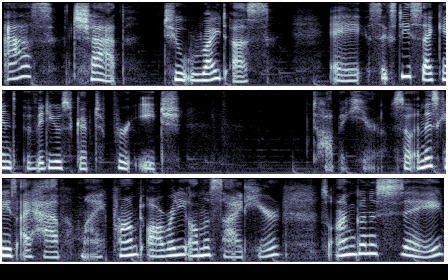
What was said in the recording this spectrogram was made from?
ask chat to write us a 60 second video script for each topic here. So in this case, I have my prompt already on the side here. So I'm going to say,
